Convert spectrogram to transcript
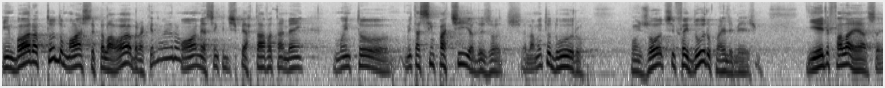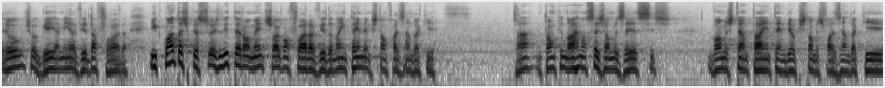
Embora tudo mostre pela obra que não era um homem assim que despertava também muito, muita simpatia dos outros. Ele era muito duro com os outros e foi duro com ele mesmo. E ele fala essa, eu joguei a minha vida fora. E quantas pessoas literalmente jogam fora a vida, não entendem o que estão fazendo aqui. Tá? Então que nós não sejamos esses. Vamos tentar entender o que estamos fazendo aqui,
